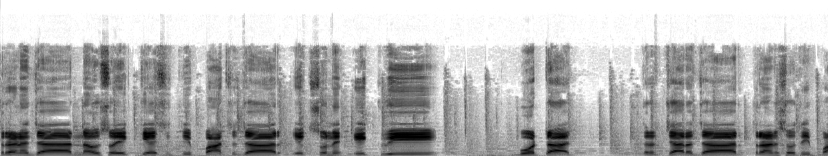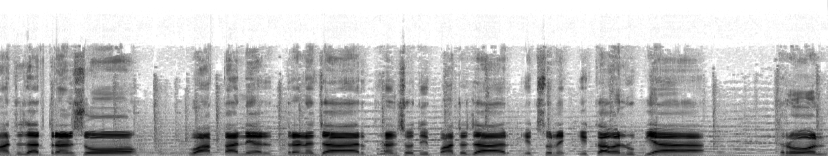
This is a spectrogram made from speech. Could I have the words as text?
ત્રણ હજાર નવસો એક્યાસીથી પાંચ હજાર એકસો ને એકવીસ, બોટાદ ચાર હજાર ત્રણસોથી પાંચ હજાર ત્રણસો, વાંકાનેર ત્રણ હજાર ત્રણસોથી પાંચ હજાર એકસો ને એકાવન રૂપિયા ધ્રોલ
